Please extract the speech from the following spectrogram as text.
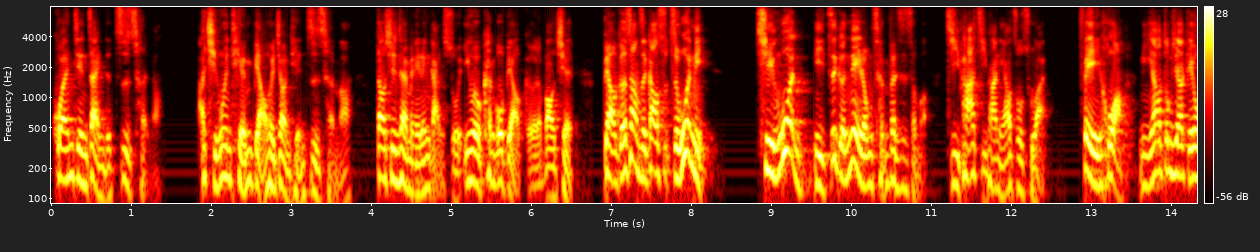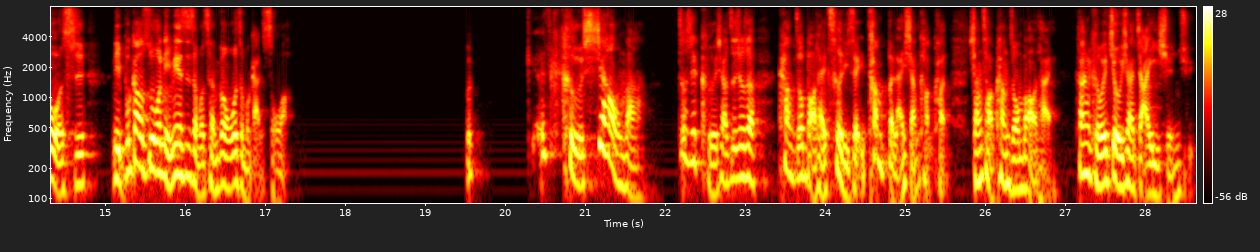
关键在你的制程啊！啊，请问填表会叫你填制程吗？到现在没人敢说，因为我看过表格了，抱歉，表格上只告诉只问你，请问你这个内容成分是什么？几趴几趴你要做出来？废话，你要东西要给我吃，你不告诉我里面是什么成分，我怎么敢收啊？我可笑嘛？这些可笑，这就是抗中保台彻底是，他们本来想考抗，想炒抗中保台，看看可不可以救一下嘉义选举。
